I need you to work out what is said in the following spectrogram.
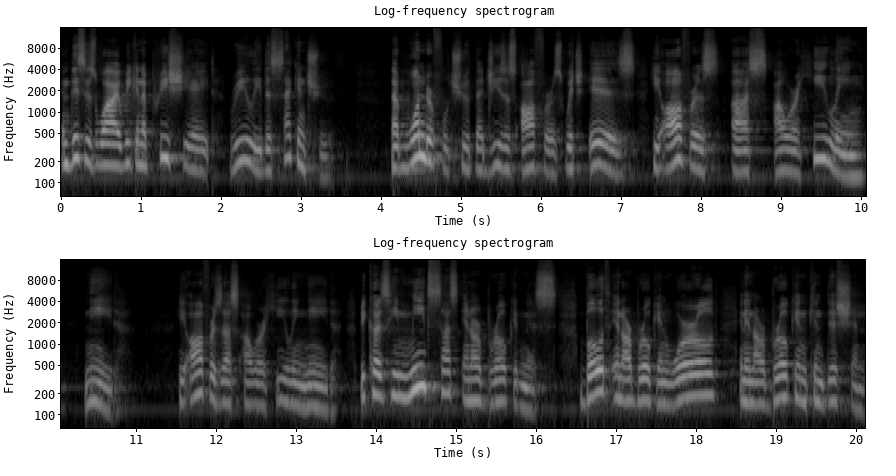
And this is why we can appreciate really the second truth, that wonderful truth that Jesus offers, which is He offers us our healing need. He offers us our healing need because He meets us in our brokenness, both in our broken world and in our broken condition.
